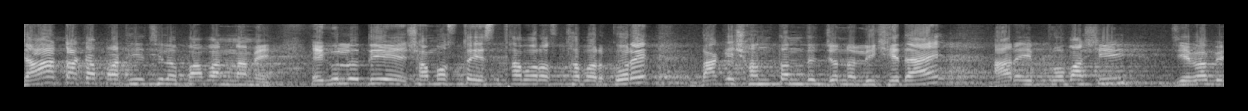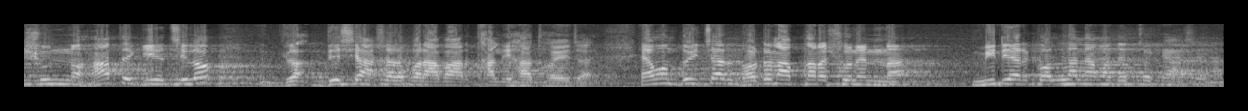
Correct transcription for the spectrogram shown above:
যা টাকা পাঠিয়েছিল বাবার নামে, এগুলো দিয়ে সমস্ত স্থাবর অস্থাবর করে বাকি সন্তানদের জন্য লিখে দেয়। আর এই প্রবাসী যেভাবে শূন্য হাতে গিয়েছিল দেশে আসার পর আবার খালি হাত হয়ে যায়। এমন দুই চার ঘটনা আপনারা শুনেন না। মিডিয়ার কল্যাণে আমাদের চোখে আসে না।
